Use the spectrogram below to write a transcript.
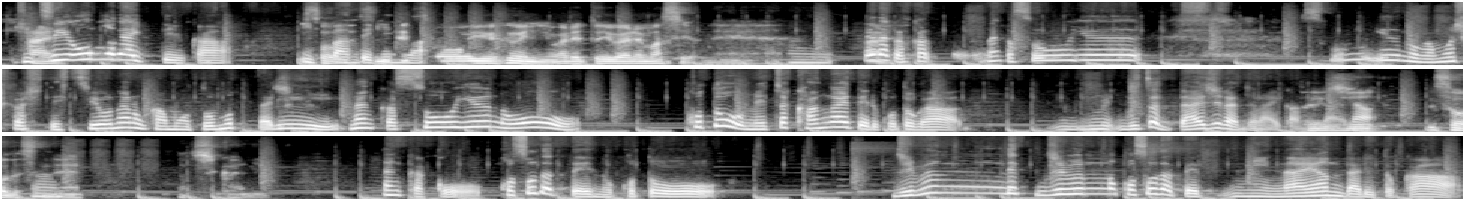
必要もないっていうか、一般的には。そうねいうふうに言われと言われますよね。うん、でなんかかなんかそういうそういうのがもしかして必要なのかもと思ったりなんかそういうのをことをめっちゃ考えてることがん実は大事なんじゃないかみ大たいな。事。そうですね。確かに。なんかこう子育てのことを自分で自分の子育てに悩んだりとか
